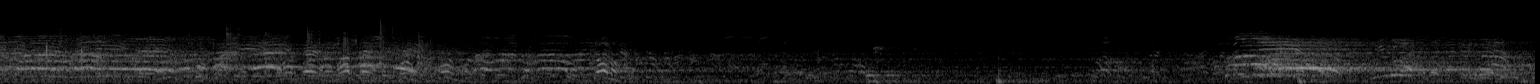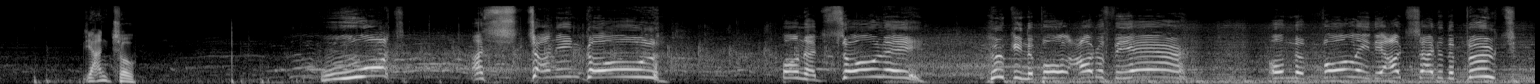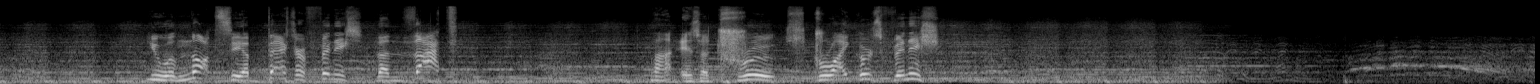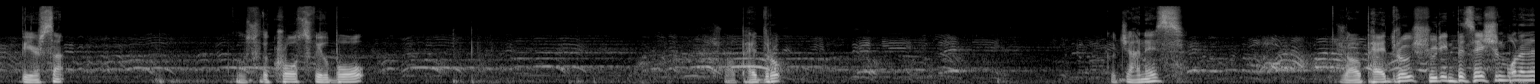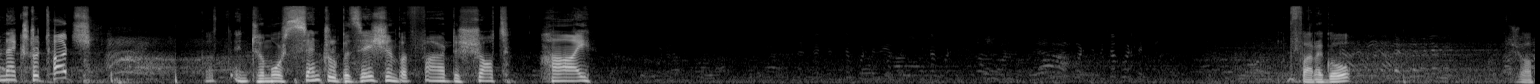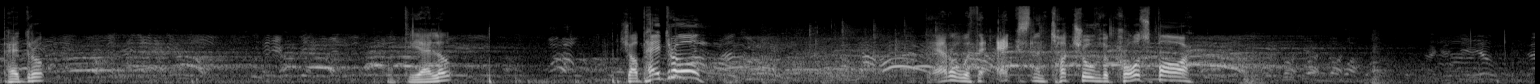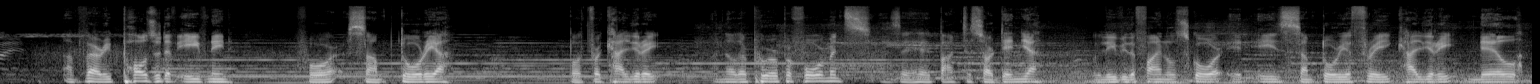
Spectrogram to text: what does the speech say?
Jankto. What? A stunning goal! Bonazzoli! Hooking the ball out of the air on the volley, the outside of the boot. You will not see a better finish than that. That is a true striker's finish. Birsa goes for the crossfield ball. Pedro Janis. Joao Pedro shooting position, wanted an extra touch. Got into a more central position, but fired the shot high. Farago. Joao Pedro. Mattiello. Joao Pedro! Guerrero with the excellent touch over the crossbar. A very positive evening for Sampdoria. But for Cagliari, another poor performance as they head back to Sardinia. We'll leave you the final score. It is Sampdoria 3, Cagliari nil.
